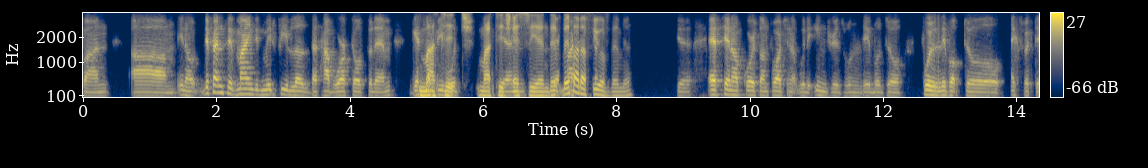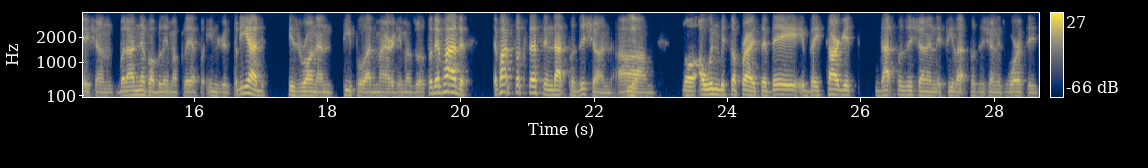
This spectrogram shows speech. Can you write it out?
fan. Um, you know, defensive minded midfielders that have worked out for them. Get Matic, Matic, yeah, Essien. They've, yeah, they've had a few of them, yeah. Yeah, Essien, of course, unfortunate with the injuries, wasn't able to fully live up to expectations. But I never blame a player for injuries. But he had his run, and people admired him as well. So they've had they've had success in that position. Um, yeah. so I wouldn't be surprised if they if they target that position and they feel that position is worth it.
